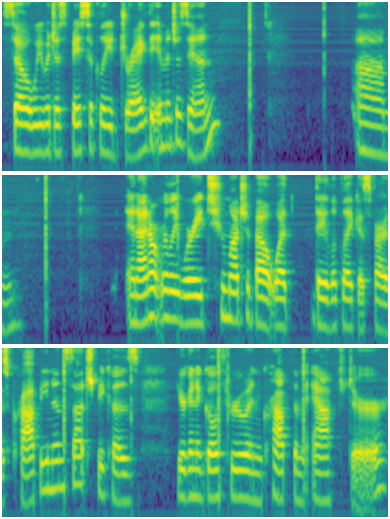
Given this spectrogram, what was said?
So we would just basically drag the images in um, and I don't really worry too much about what they look like as far as cropping and such because you're going to go through and crop them after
